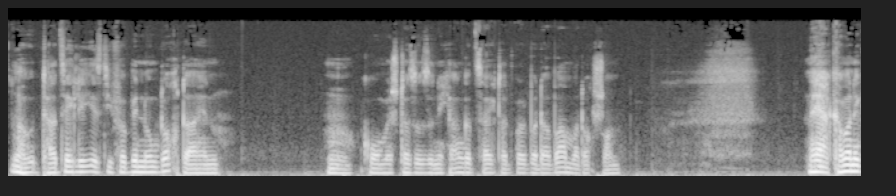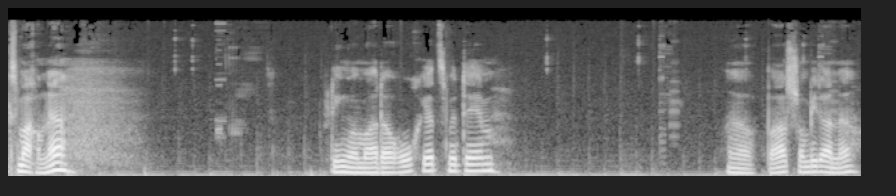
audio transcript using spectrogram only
Ja, tatsächlich ist die Verbindung doch dahin. Hm, komisch, dass er sie nicht angezeigt hat, weil da waren wir doch schon. Naja, kann man nichts machen, ne? Fliegen wir mal da hoch jetzt mit dem. Ja, war es schon wieder, ne?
